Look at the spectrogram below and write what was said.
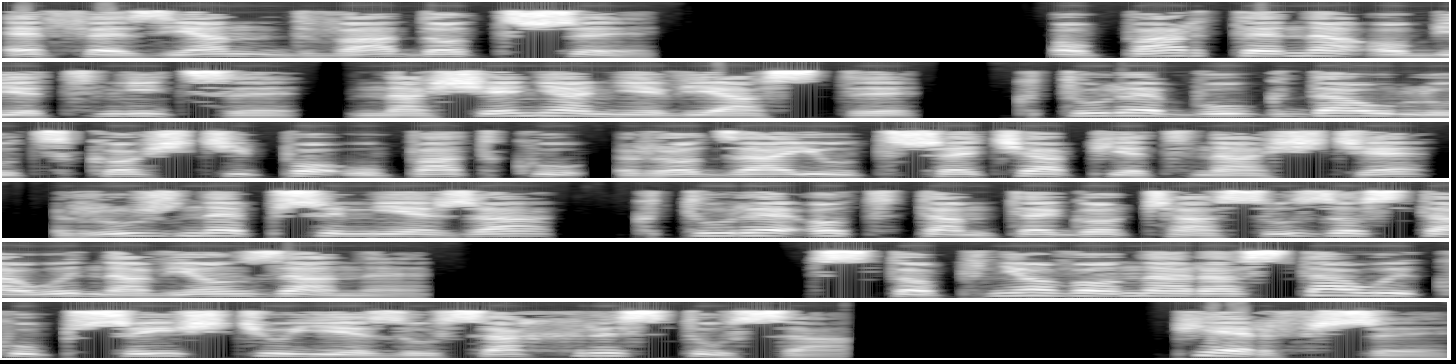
Efezjan 2-3. Oparte na obietnicy, nasienia niewiasty, które Bóg dał ludzkości po upadku, rodzaju trzecia 15, różne przymierza, które od tamtego czasu zostały nawiązane. Stopniowo narastały ku przyjściu Jezusa Chrystusa. Pierwszy.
